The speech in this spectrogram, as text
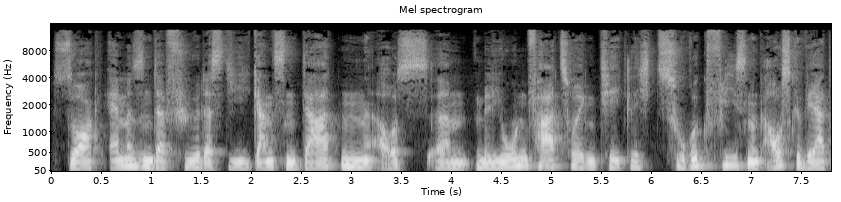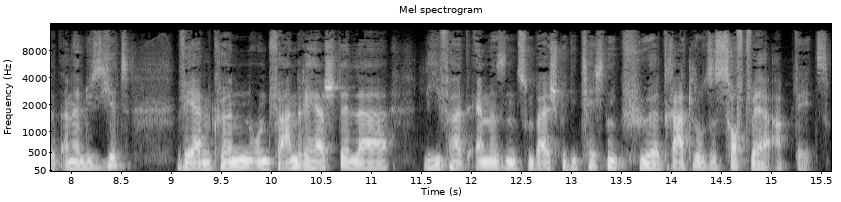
sorgt Amazon dafür, dass die ganzen Daten aus ähm, Millionen Fahrzeugen täglich zurückfließen und ausgewertet, analysiert werden können. Und für andere Hersteller liefert Amazon zum Beispiel die Technik für drahtlose Software-Updates.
